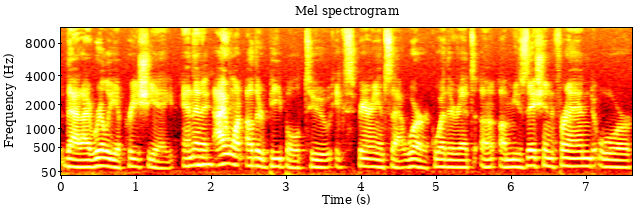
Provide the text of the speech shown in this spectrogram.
that I really appreciate, and then it, I want other people to experience that work, whether it's a, a musician friend or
